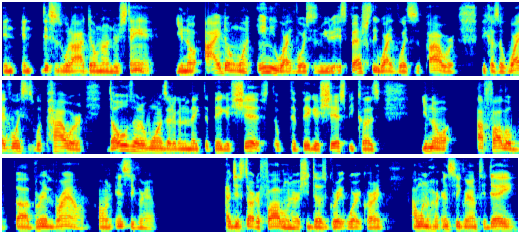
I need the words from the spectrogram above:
and, and this is what I don't understand. You know, I don't want any white voices muted, especially white voices of power, because the white voices with power, those are the ones that are going to make the biggest shifts, the, the biggest shifts. Because, you know, I follow uh, Brené Brown on Instagram. I just started following her. She does great work, right? I went on her Instagram today.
